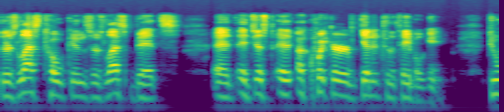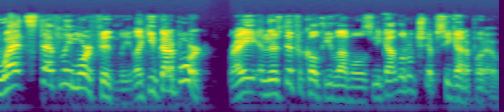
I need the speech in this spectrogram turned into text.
There's less tokens, there's less bits. It, it just a quicker get it to the table game. Duet's definitely more fiddly. Like you've got a board, right? And there's difficulty levels, and you got little chips you got to put out.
